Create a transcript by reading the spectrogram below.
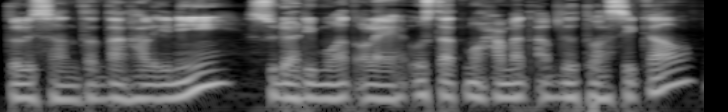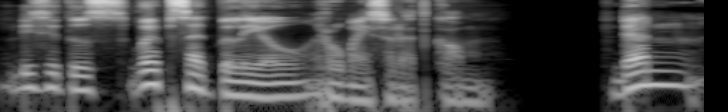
Tulisan tentang hal ini sudah dimuat oleh Ustadz Muhammad Abdul Twasikal di situs website beliau rumaiso.com. Dan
